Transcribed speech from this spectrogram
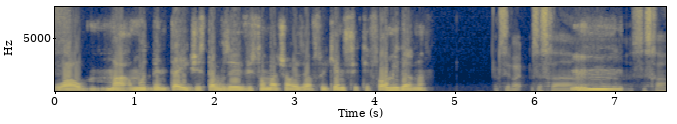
Waouh, Mahmoud Bentaïg, j'espère que vous avez vu son match en réserve ce week-end, c'était formidable. Hein. C'est vrai. Ce sera. Mmh. Ce sera.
